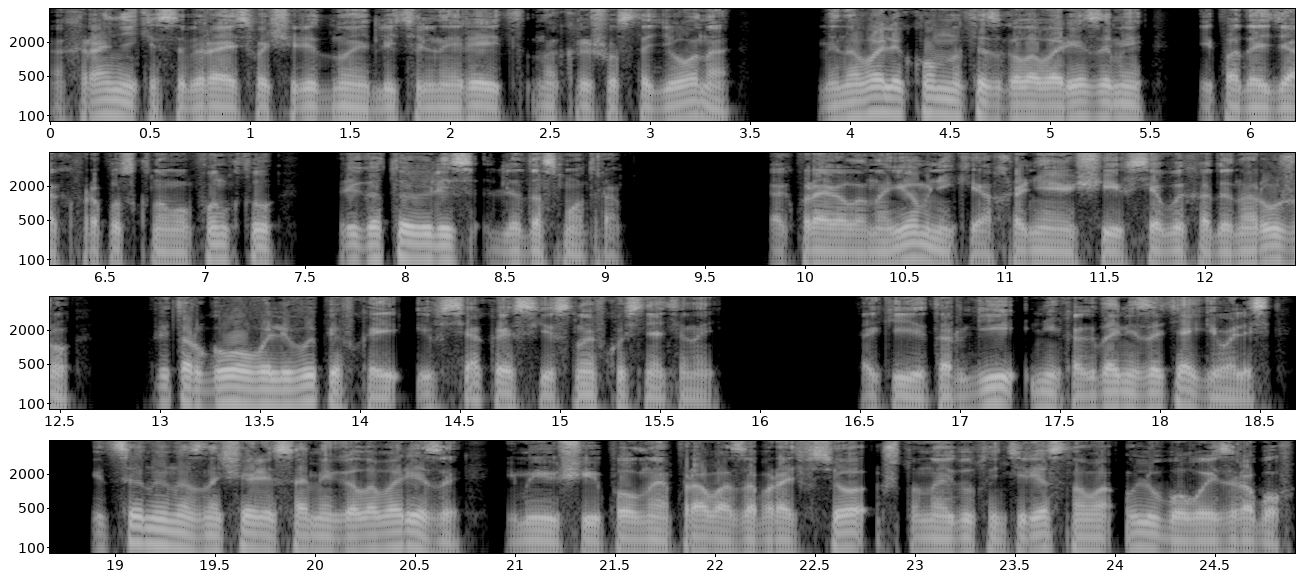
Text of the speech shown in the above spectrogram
Охранники, собираясь в очередной длительный рейд на крышу стадиона, миновали комнаты с головорезами и, подойдя к пропускному пункту, приготовились для досмотра. Как правило, наемники, охраняющие все выходы наружу, приторговывали выпивкой и всякой съестной вкуснятиной. Такие торги никогда не затягивались, и цены назначали сами головорезы, имеющие полное право забрать все, что найдут интересного у любого из рабов.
